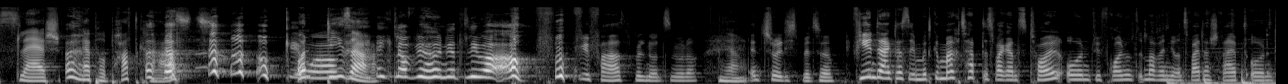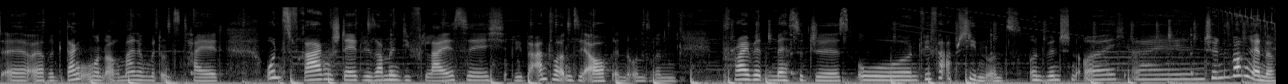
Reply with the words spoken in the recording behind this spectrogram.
slash Apple Podcasts. Okay, Und wow. dieser. Ich glaube, wir hören jetzt lieber auf. Wir verhaspeln uns nur noch. Ja. Entschuldigt bitte. Vielen Dank, dass ihr mitgemacht habt. Das war ganz toll und wir freuen uns immer, wenn ihr uns weiterschreibt und äh, eure Gedanken und eure Meinung mit uns teilt, uns Fragen stellt. Wir sammeln die fleißig. Wir beantworten sie auch in unseren Private Messages und wir verabschieden uns und wünschen euch ein schönes Wochenende.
